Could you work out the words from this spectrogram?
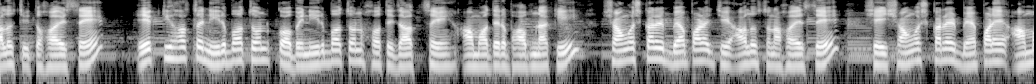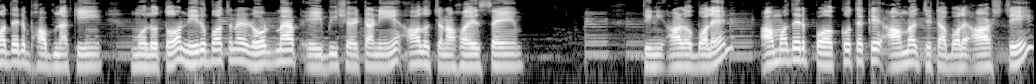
আলোচিত হয়েছে। একটি হচ্ছে নির্বাচন কবে নির্বাচন হতে যাচ্ছে? আমাদের ভাবনা কি? সংস্কারের ব্যাপারে যে আলোচনা হয়েছে, সেই সংস্কারের ব্যাপারে আমাদের ভাবনা কি? মূলত নির্বাচনের রোডম্যাপ এই বিষয়টা নিয়ে আলোচনা হয়েছে। তিনি আরও বলেন, আমাদের পক্ষ থেকে আমরা যেটা বলে আসছি,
